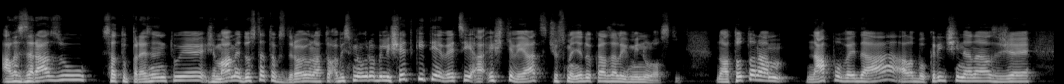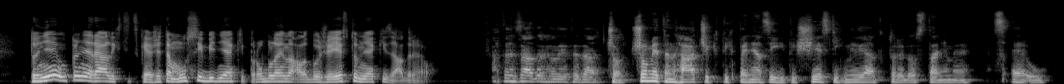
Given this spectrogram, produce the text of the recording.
ale zrazu sa tu prezentuje, že máme dostatok zdrojov na to, aby sme urobili všetky tie veci a ešte viac, čo sme nedokázali v minulosti. No a toto nám napovedá, alebo kričí na nás, že to nie je úplne realistické, že tam musí byť nejaký problém, alebo že je v tom nejaký zádrhel. A ten zádrhel je teda čo? Čom je ten háčik tých peňazí, tých 6 miliard, ktoré dostaneme z EÚ?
